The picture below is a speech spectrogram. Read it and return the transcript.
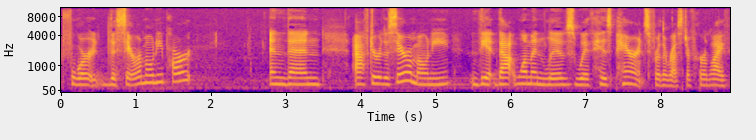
for the ceremony part and then after the ceremony the, that woman lives with his parents for the rest of her life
